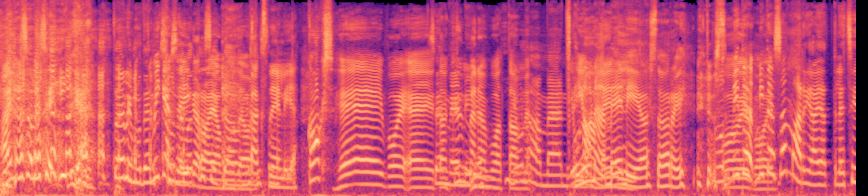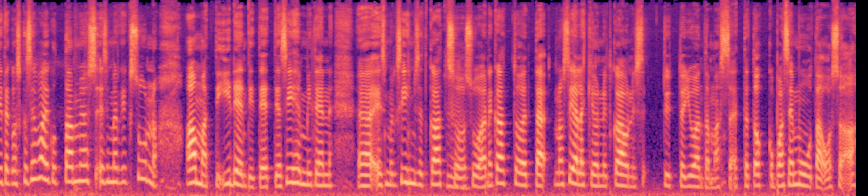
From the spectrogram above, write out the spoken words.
Ai niin se oli se ikä. Toi oli muuten Mikä se ikäraja muuten on? kaunis. 24. Kaksi, hei, voi ei. Se Tai meni. kymmenen vuotta on. Juna meni. Juna Juna, meni. meni. jo, sori. Mut mitä, voi. mitä sä Maria ajattelet siitä, koska se vaikuttaa myös esimerkiksi sun ammatti-identiteettiin ja siihen, miten äh, esimerkiksi ihmiset katsoo hmm. sua. Ne katsoo, että no sielläkin on nyt kaunis tyttö juontamassa, että tokkopa se muuta osaa.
